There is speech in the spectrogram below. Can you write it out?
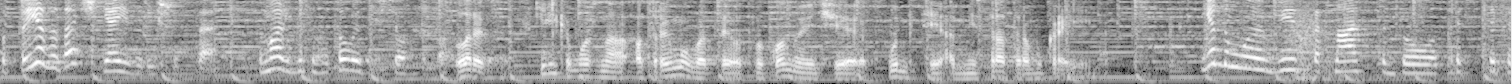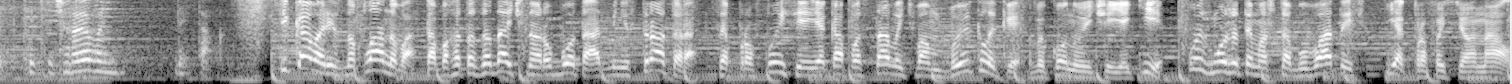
тобто є задача, я її вирішую. Все. Ти маєш бути готовий до всього. Лариса, скільки можна отримувати, от виконуючи функції адміністратора в Україні? Я думаю, від 15 до 35 тисяч гривень. Десь так. Цікава різнопланова та багатозадачна робота адміністратора це професія, яка поставить вам виклики, виконуючи які ви зможете масштабуватись як професіонал.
